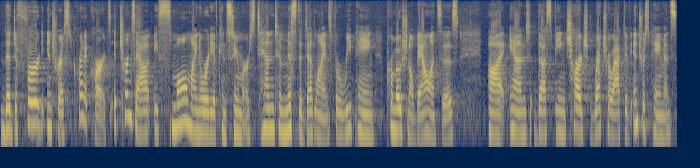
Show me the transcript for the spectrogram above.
the deferred interest credit cards. It turns out a small minority of consumers tend to miss the deadlines for repaying promotional balances uh, and thus being charged retroactive interest payments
